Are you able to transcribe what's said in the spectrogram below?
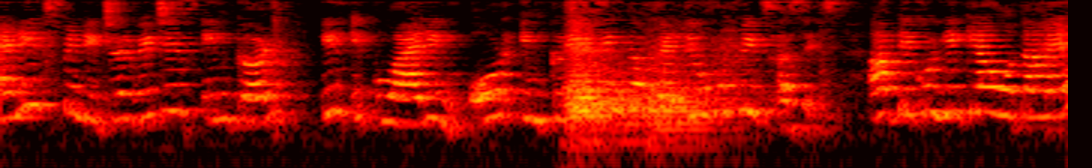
Any expenditure which is incurred in acquiring और increasing the value of fix assets आप देखो, ये क्या होता है?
